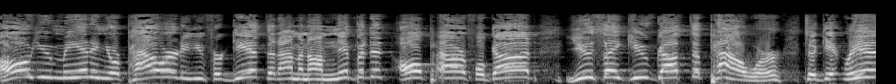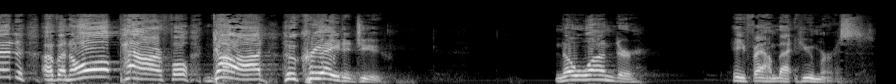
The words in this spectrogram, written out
All you men in your power, do you forget that I'm an omnipotent, all-powerful God? You think you've got the power to get rid of an all-powerful God who created you. No wonder he found that humorous.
